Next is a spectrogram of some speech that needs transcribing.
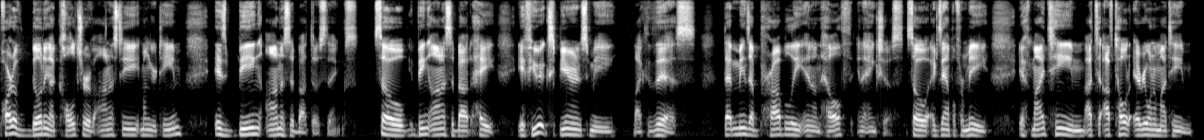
part of building a culture of honesty among your team is being honest about those things. So being honest about, hey, if you experience me like this, that means I'm probably in unhealth and anxious. So, example for me, if my team, i t- I've told everyone on my team,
